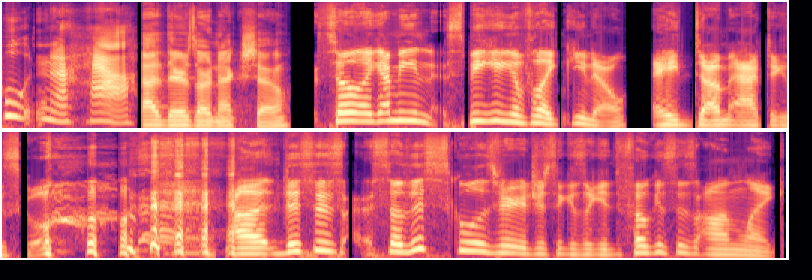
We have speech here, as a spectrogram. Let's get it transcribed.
hoot and a half. Uh, there's our next show. So, like, I mean, speaking of like, you know, a dumb acting school, uh, this is so. This school is very interesting because like it focuses on like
